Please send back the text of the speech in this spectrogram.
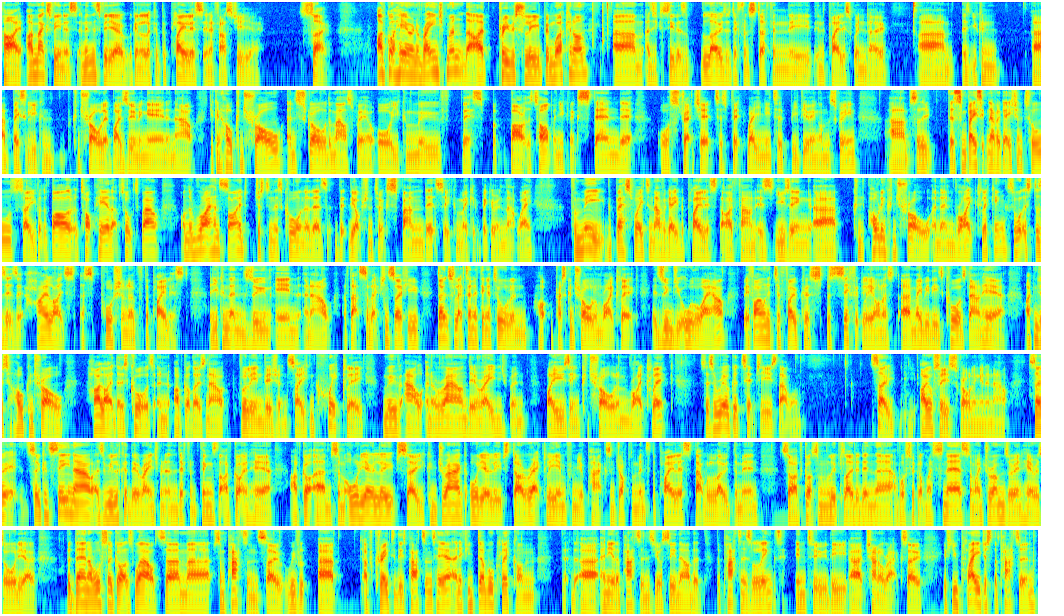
Hi, I'm Max Venus, and in this video, we're going to look at the playlist in FL Studio. So, I've got here an arrangement that I've previously been working on. Um, as you can see, there's loads of different stuff in the in the playlist window. Um, you can uh, basically you can control it by zooming in and out. You can hold control and scroll the mouse wheel, or you can move this bar at the top and you can extend it or stretch it to fit where you need to be viewing on the screen. Um, so there's some basic navigation tools. So you've got the bar at the top here that I've talked about. On the right hand side, just in this corner, there's the, the option to expand it so you can make it bigger in that way. For me, the best way to navigate the playlist that I've found is using uh, con holding control and then right clicking. So what this does is it highlights a portion of the playlist and you can then zoom in and out of that selection. So if you don't select anything at all and press control and right click, it zooms you all the way out. But if I wanted to focus specifically on a, uh, maybe these chords down here, I can just hold control, highlight those chords, and I've got those now fully envisioned. So you can quickly move out and around the arrangement by using control and right click. So it's a real good tip to use that one. So I also use scrolling in and out. So, it, so you can see now as we look at the arrangement and the different things that I've got in here, I've got um, some audio loops. So you can drag audio loops directly in from your packs and drop them into the playlist. That will load them in. So I've got some loops loaded in there. I've also got my snares. So my drums are in here as audio. But then I've also got as well some, uh, some patterns. So we've, uh, I've created these patterns here. And if you double click on uh, any of the patterns, you'll see now that the pattern is linked into the uh, channel rack. So if you play just the pattern,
